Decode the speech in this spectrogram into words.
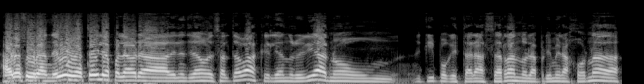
Abrazo grande. Bueno, hasta ahí la palabra del entrenador de Salta Leandro Iriano, un equipo que estará cerrando la primera jornada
